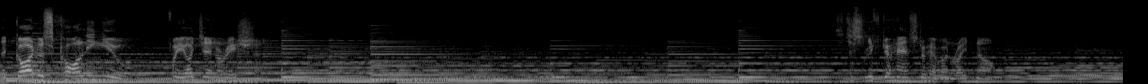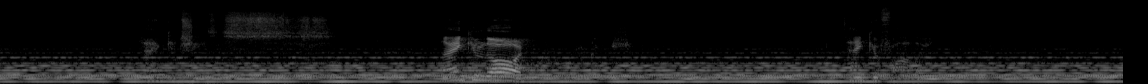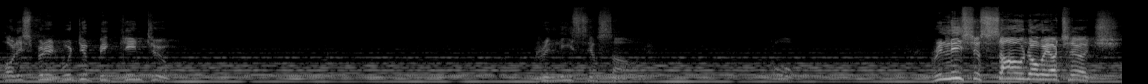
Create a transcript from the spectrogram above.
that God was calling you for your generation. So just lift your hands to heaven right now. Spirit, would you begin to release your sound? Oh. Release your sound over your church.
